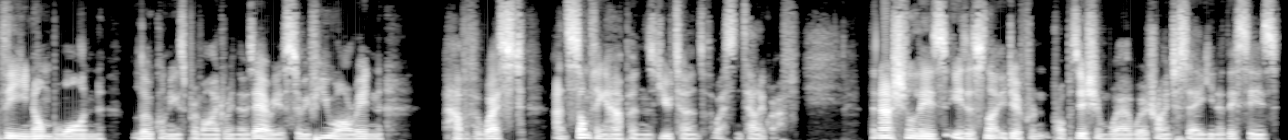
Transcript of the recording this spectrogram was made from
the number one local news provider in those areas. So if you are in Haverfordwest and something happens, you turn to the Western Telegraph. The National is is a slightly different proposition where we're trying to say, you know, this is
